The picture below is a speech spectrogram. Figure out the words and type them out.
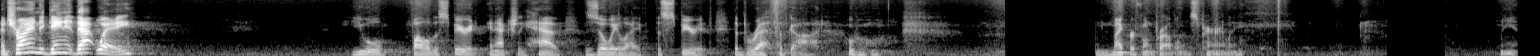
and trying to gain it that way, you will follow the Spirit and actually have Zoe life, the Spirit, the breath of God. Ooh. Microphone problems, apparently. Man,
